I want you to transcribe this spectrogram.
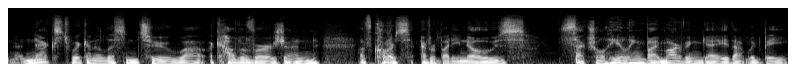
next, we're going to listen to uh, a cover version. Of course, everybody knows Sexual Healing by Marvin Gaye. That would be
